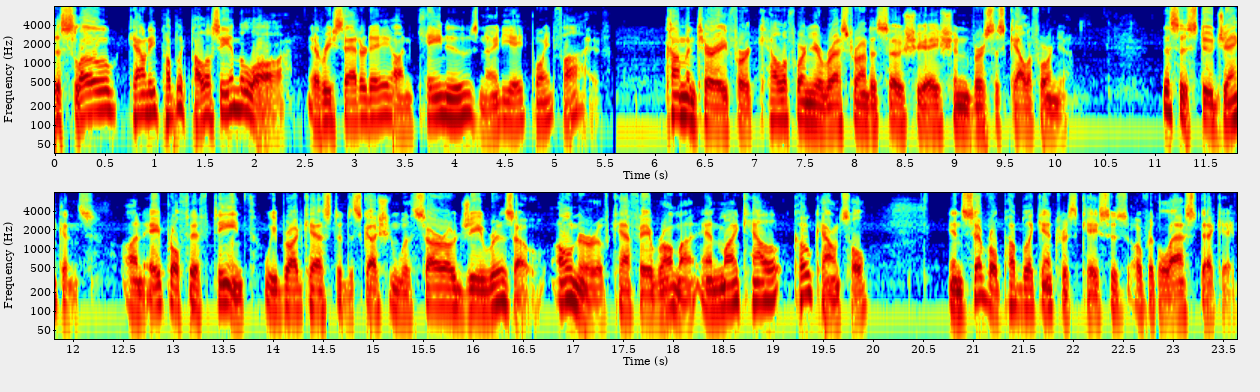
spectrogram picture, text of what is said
to SLO County Public Policy and the Law, every Saturday on K News 98.5. Commentary for California Restaurant Association versus California. This is Stew Jenkins. On April 15th, we broadcast a discussion with Saro G. Rizzo, owner of Cafe Roma, and my co counsel in several public interest cases over the last decade.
